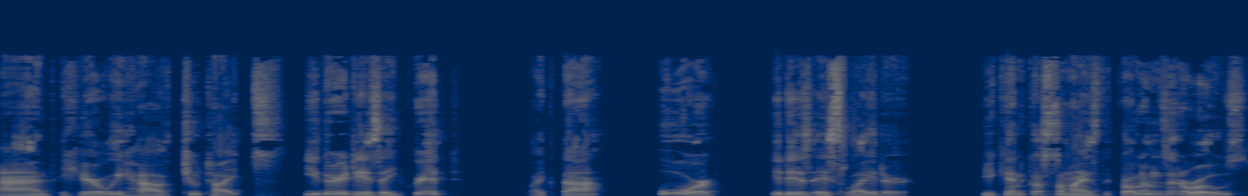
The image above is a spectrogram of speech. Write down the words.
And here we have two types. Either it is a grid, like that, or it is a slider. You can customize the columns and rows,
